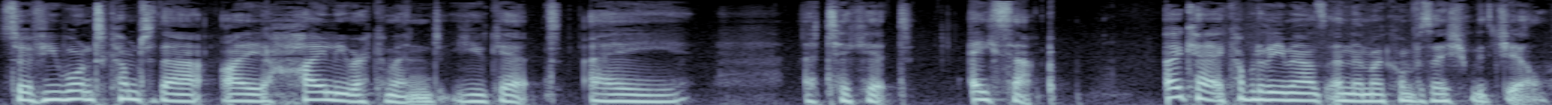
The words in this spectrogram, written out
So if you want to come to that, I highly recommend you get a, a ticket ASAP. Okay, a couple of emails and then my conversation with Jill.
